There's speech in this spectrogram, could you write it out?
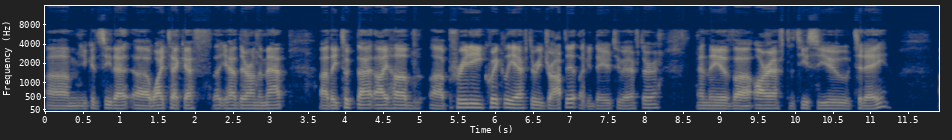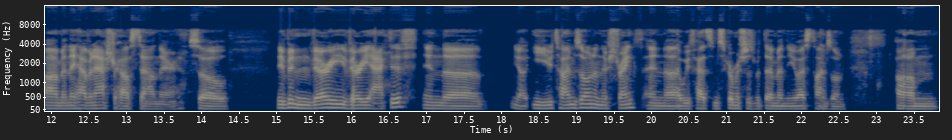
Um, you can see that uh, YTEC-F that you had there on the map. Uh, they took that iHub uh, pretty quickly after we dropped it, like a day or two after, and they have uh, RF to the TCU today, um, and they have an Astrahus down there. So they've been very, very active in the you know EU time zone in their strength, and uh, we've had some skirmishes with them in the US time zone. Um,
